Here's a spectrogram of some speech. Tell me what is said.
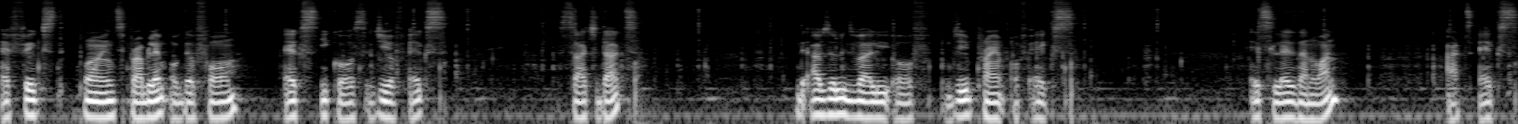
a fixed point problem of the form x equals g of x such that the absolute value of g prime of x is less than 1 at x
